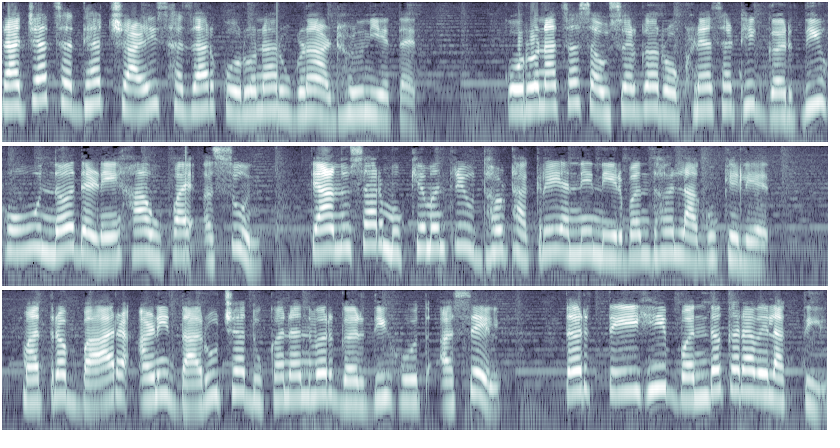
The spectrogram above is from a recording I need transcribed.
राज्यात सध्या चाळीस हजार कोरोना रुग्ण आढळून येत आहेत. कोरोनाचा संसर्ग रोखण्यासाठी गर्दी होऊ न देणे हा उपाय असून त्यानुसार मुख्यमंत्री उद्धव ठाकरे यांनी निर्बंध लागू केले आहेत. मात्र बार आणि दारूच्या दुकानांवर गर्दी होत असेल तर तेही बंद करावे लागतील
